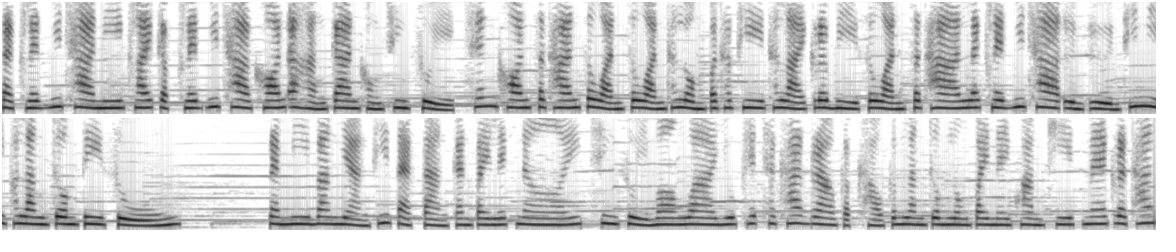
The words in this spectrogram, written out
แต่เคล็ดวิชานี้คล้ายกับเคล็ดวิชาค้อนอาหางการของชิงสุย เช่นค้อนสถานสวรรค์สวรรค์ถล่มปฐพีถลายกระบี่สวรรค์สถานและเคล็ดวิชาอื่น ๆ ที่มีพลังโจมตีสูง แต่มีบางอย่างที่แตกต่างกันไปเล็กน้อย ชิงสุยมองวายุเพชฌฆาตราวกับเขากำลังจมลงไปในความคิด แม้กระทั่ง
